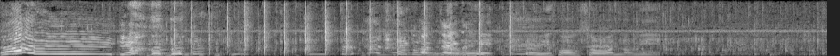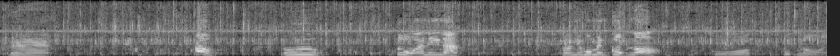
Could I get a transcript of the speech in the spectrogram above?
เอ้ยเดี๋ยว ให้กำลังใจตรงสินี้ตรงนี้ของสอนตรงนี้แต่เอ้าเออตัวอันนี้น่ะ ตัวนี้บ่เป็นกบเนาะกบกบหน่อย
